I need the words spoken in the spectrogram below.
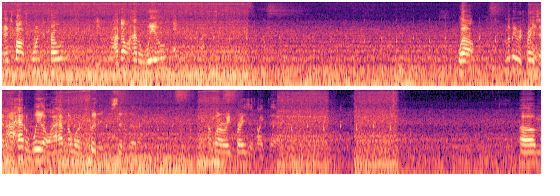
Xbox One controller. I don't have a wheel. Well, let me rephrase it. I have a wheel. I have nowhere to put it. It's in the, I'm going to rephrase it like that. Um.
